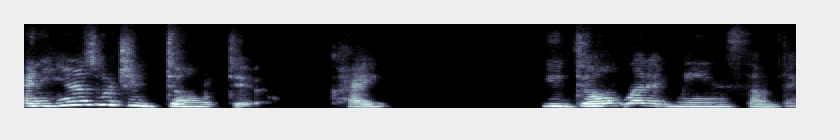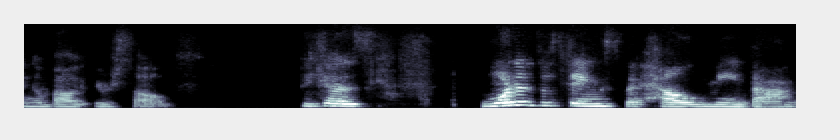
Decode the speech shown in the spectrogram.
And here's what you don't do. Okay. You don't let it mean something about yourself because one of the things that held me back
